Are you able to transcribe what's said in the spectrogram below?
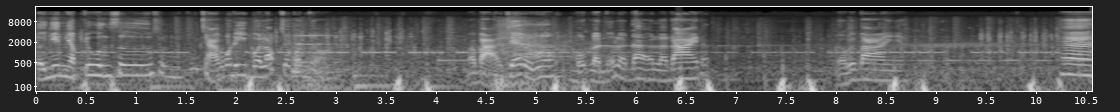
Tự nhiên nhập cho hương sư cũng chả có đi block cho con nhỏ mà bà chết rồi đúng không? Một lần nữa là đa, là đai đó. Rồi với bye nha. À,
